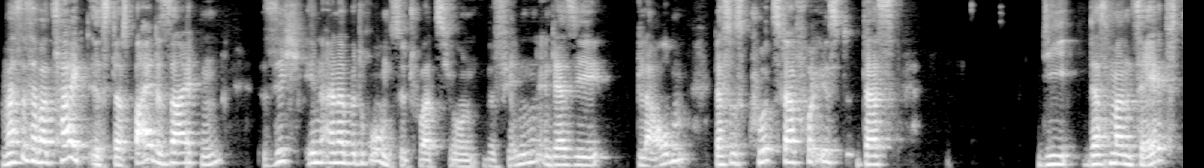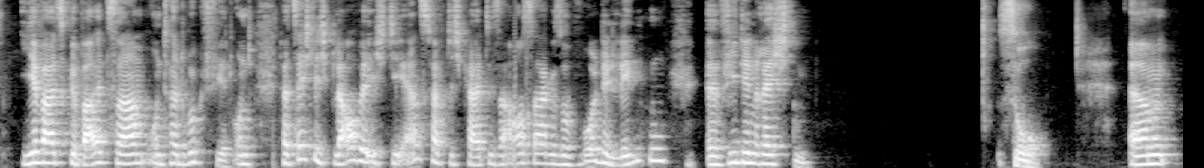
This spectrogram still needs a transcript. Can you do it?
was es aber zeigt, ist, dass beide Seiten sich in einer Bedrohungssituation befinden, in der sie glauben, dass es kurz davor ist, dass die, dass man selbst jeweils gewaltsam unterdrückt wird. Und tatsächlich glaube ich die Ernsthaftigkeit dieser Aussage sowohl den Linken äh, wie den Rechten. So. Ähm,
